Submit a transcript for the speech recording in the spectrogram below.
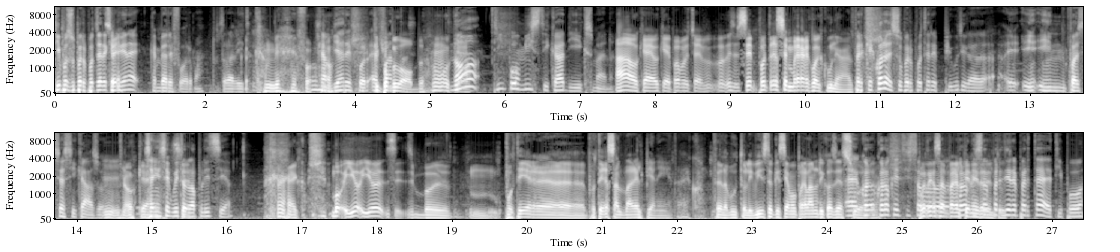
tipo superpotere Sì. che mi viene cambiare forma tutta la vita. Cambiare forma. Cambiare forma. Tipo blob. Ok. No, tipo mistica di X-Men. Ah, ok, ok, proprio cioè, se- poter sembrare qualcun altro. Perché quello è il superpotere più utile eh, in, in qualsiasi caso. Mm, ok, Sei inseguito sì. dalla polizia? ecco. Boh, io, io se- boh, mm, poter, eh, poter salvare il pianeta, ecco, te l'ho avuto lì, visto che stiamo parlando di cose Eh, assurde. quello, quello che ti stavo, Poter salvare il quello che pianeta stavo per tutto. dire per te è tipo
